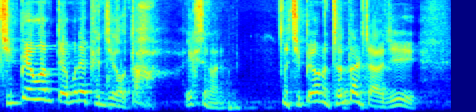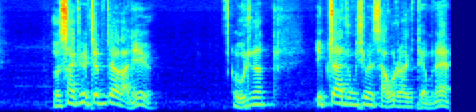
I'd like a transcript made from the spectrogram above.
집배원 때문에 편지가 왔다. 이렇게 생각하는 거예요. 집배원은 전달자지 의사결정자가 아니에요. 우리는 입자 중심의 사고를 하기 때문에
